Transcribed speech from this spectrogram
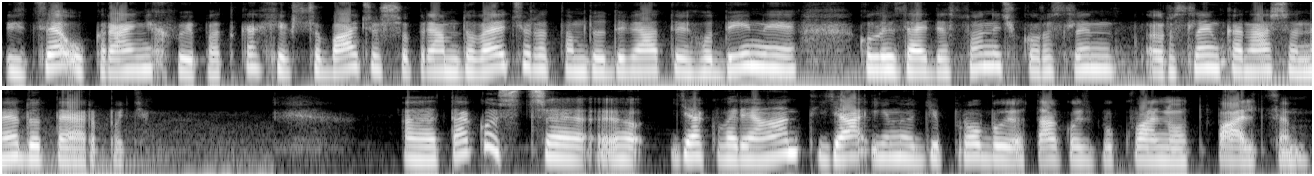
І це у крайніх випадках. Якщо бачу, що прямо до вечора, там до 9 години, коли зайде сонечко, рослин, рослинка наша не дотерпить. Е, Також ще, е, як варіант, я іноді пробую так буквально от пальцем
